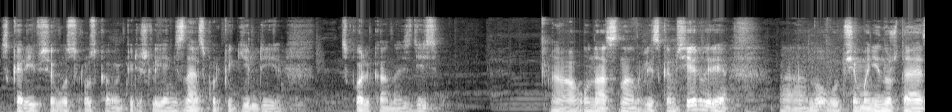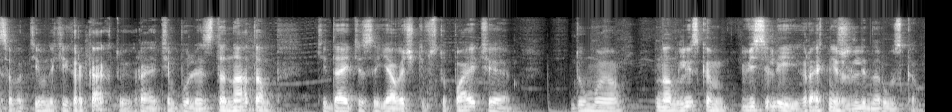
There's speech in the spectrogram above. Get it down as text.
Скорее всего, с русского перешли. Я не знаю, сколько гильдии сколько она здесь у нас на английском сервере. А, ну, в общем, они нуждаются в активных игроках, кто играет тем более с донатом. Кидайте заявочки, вступайте. Думаю, на английском веселее играть, нежели на русском.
